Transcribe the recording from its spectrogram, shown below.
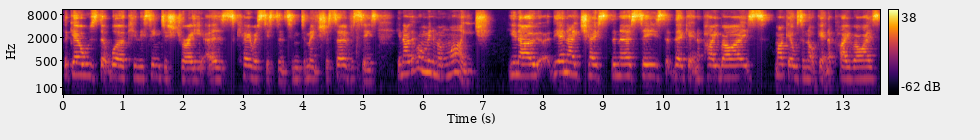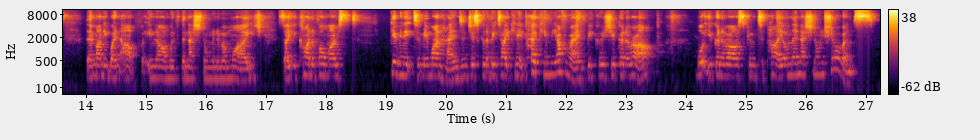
the girls that work in this industry as care assistants in dementia services, you know, they're on minimum wage. You know, the NHS, the nurses, they're getting a pay rise. My girls are not getting a pay rise. Their money went up in line with the national minimum wage. So you're kind of almost giving it to me in one hand and just going to be taking it back in the other hand because you're going to up what you're going to ask them to pay on their national insurance.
